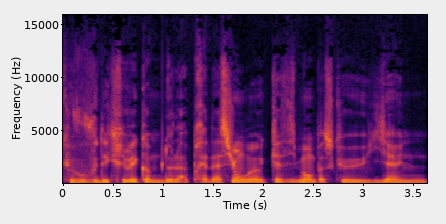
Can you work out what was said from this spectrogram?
que vous vous décrivez comme de la prédation, euh, quasiment, parce qu'il y a une,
